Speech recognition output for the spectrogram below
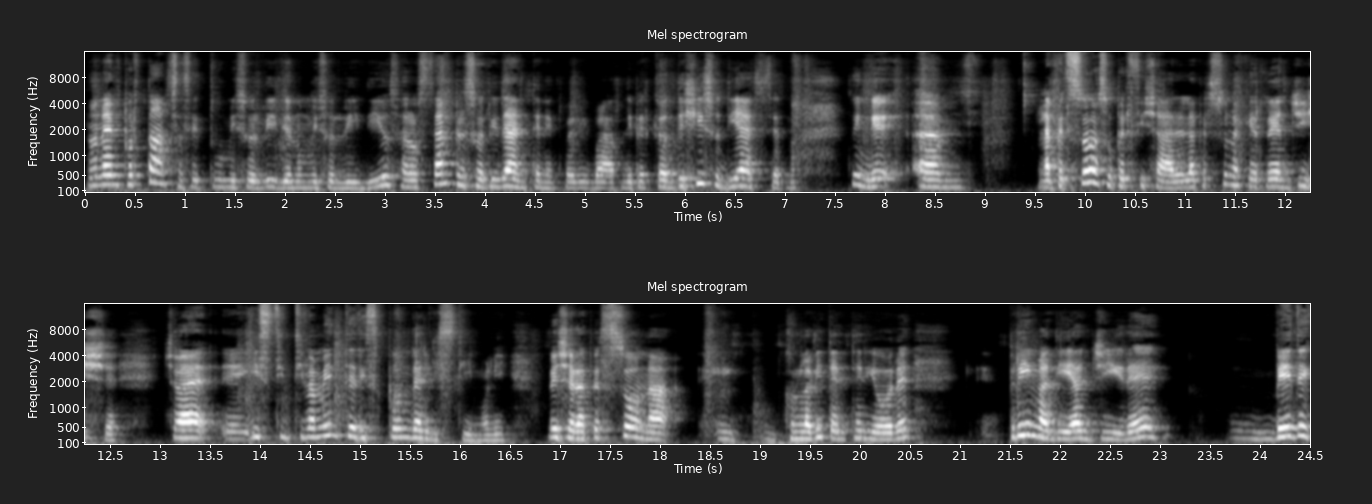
non ha importanza se tu mi sorridi o non mi sorridi, io sarò sempre sorridente nei tuoi riguardi perché ho deciso di esserlo. Quindi ehm, la persona superficiale, la persona che reagisce, cioè eh, istintivamente risponde agli stimoli, invece la persona eh, con la vita interiore, prima di agire, vede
